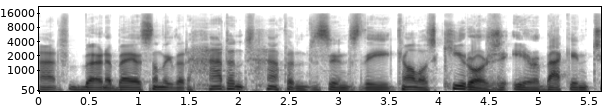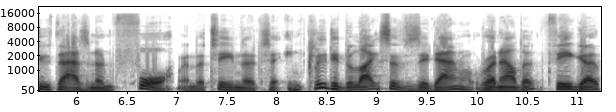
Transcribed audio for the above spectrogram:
at Bernabeu, something that hadn't happened since the Carlos Queiroz era back in 2004, when the team that included the likes of Zidane, Ronaldo, Figo,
